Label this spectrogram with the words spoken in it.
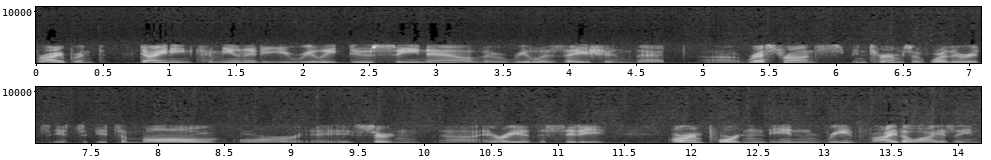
vibrant dining community, you really do see now the realization that uh, restaurants, in terms of whether it's it's it's a mall or a certain uh, area of the city, are important in revitalizing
